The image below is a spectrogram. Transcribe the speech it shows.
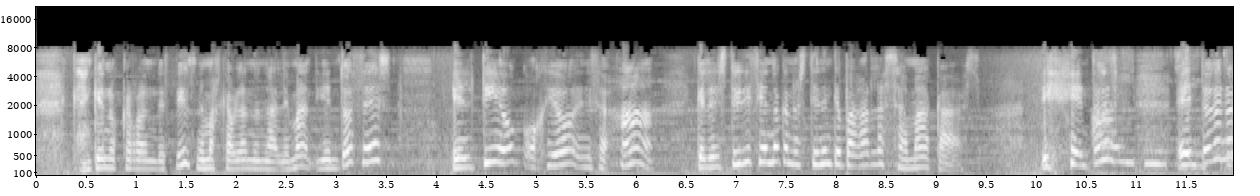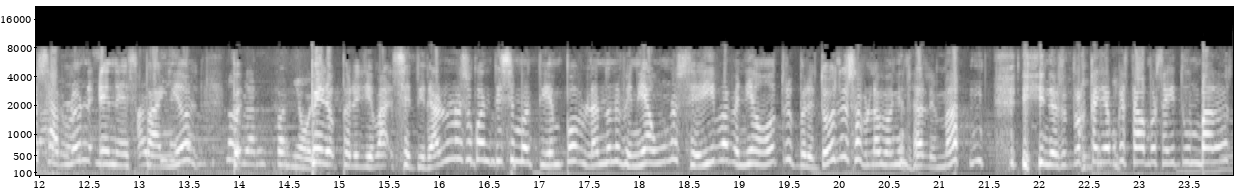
¿qué nos querrán decir? Nada más que hablando en alemán. Y entonces el tío cogió y dice, ah, que les estoy diciendo que nos tienen que pagar las hamacas. Y entonces, Ay, sí, entonces nos habló en español. les gusta Pe- hablar español. Pero, pero lleva, se tiraron no sé cuantísimo tiempo hablándonos, venía uno, se iba, venía otro, pero todos nos hablaban en alemán. Y nosotros callamos que estábamos ahí tumbados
